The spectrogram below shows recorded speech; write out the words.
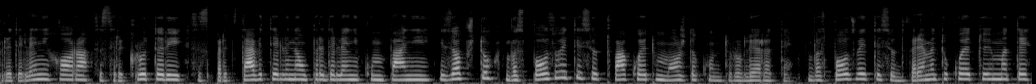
определени хора, с рекрутери, с представители на определени компании. Изобщо, възползвайте се от това, което може да контролирате. Възползвайте се от времето, което имате,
